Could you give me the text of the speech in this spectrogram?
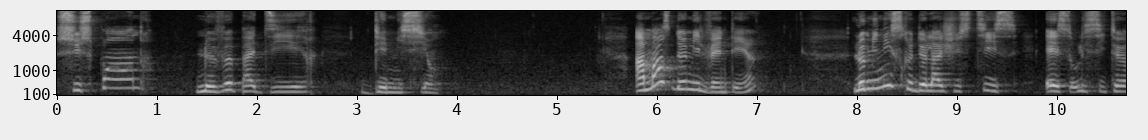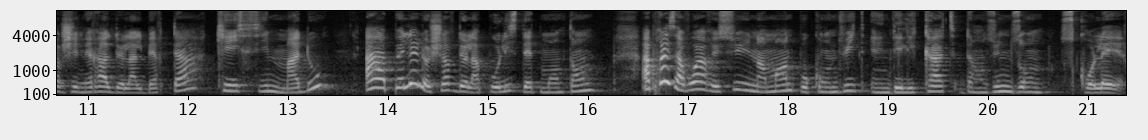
suspendre ne veut pas dire démission. En mars 2021, le ministre de la Justice et solliciteur général de l'Alberta, Casey Madou, a appelé le chef de la police d'Edmonton après avoir reçu une amende pour conduite indélicate dans une zone scolaire.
